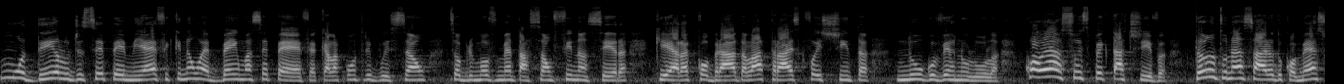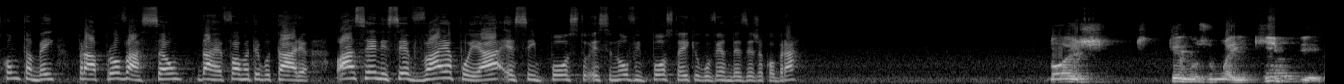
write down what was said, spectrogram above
um modelo de CPMF que não é bem uma CPF, aquela contribuição sobre movimentação financeira que era cobrada lá atrás, que foi extinta no governo Lula. Qual é a sua expectativa, tanto nessa área do comércio, como também para a aprovação da reforma tributária? A CNC vai apoiar esse imposto, esse novo imposto aí que o governo deseja cobrar? Nós temos uma equipe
